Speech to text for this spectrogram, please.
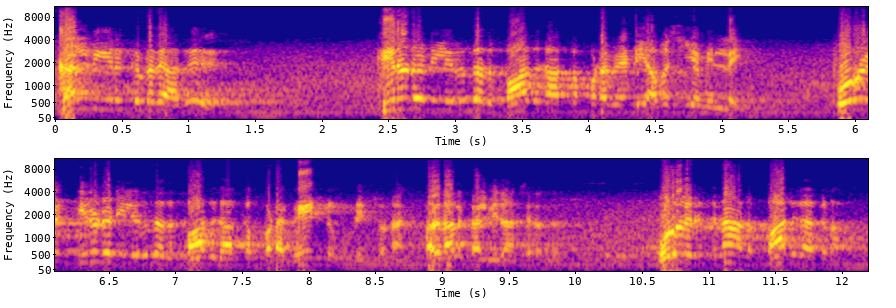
கல்வி இருக்கின்றது அது திருடனில் இருந்து அது பாதுகாக்கப்பட வேண்டிய அவசியம் இல்லை பொருள் திருடனில் இருந்து அது பாதுகாக்கப்பட வேண்டும் அப்படின்னு சொன்னாங்க. அதனால கல்விதான் சிறந்தது. பொருள் இருக்குன்னா அதை பாதுகாக்கணும்.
